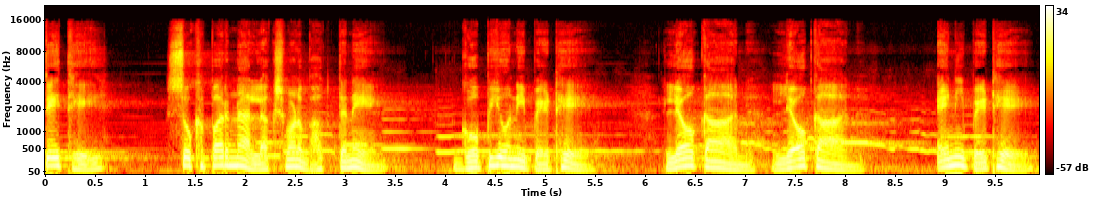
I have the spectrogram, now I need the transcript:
તેથી સુખ પરના લક્ષ્મણ ભક્તને ગોપીઓની પેઠે, લ્યોકાન લ્યોકાન એની પેઠે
